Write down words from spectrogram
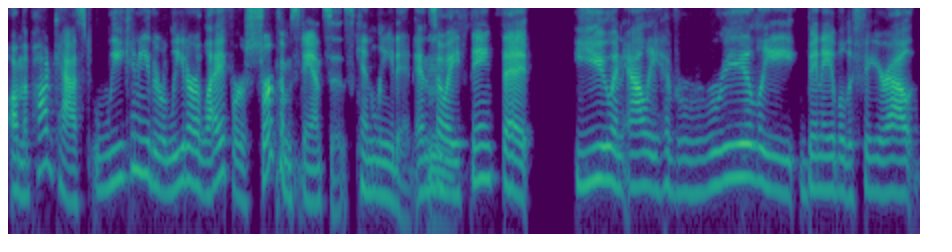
on the podcast we can either lead our life or circumstances can lead it and mm. so i think that you and Allie have really been able to figure out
